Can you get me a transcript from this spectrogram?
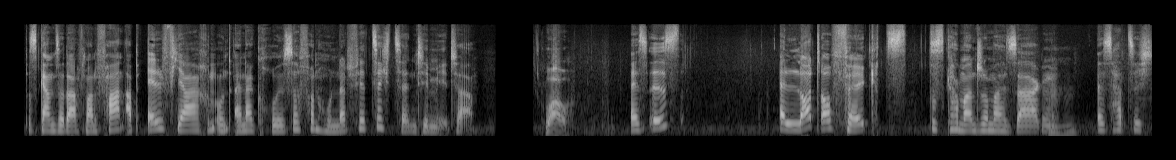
Das Ganze darf man fahren ab 11 Jahren und einer Größe von 140 Zentimeter. Wow. Es ist a lot of facts, das kann man schon mal sagen. Es hat sich,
